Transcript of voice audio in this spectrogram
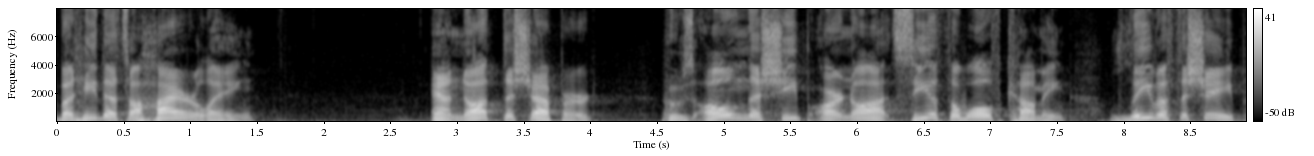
But he that's a hireling and not the shepherd, whose own the sheep are not, seeth the wolf coming, leaveth the sheep,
